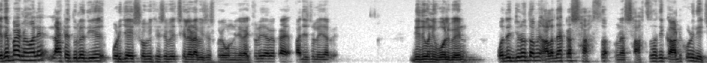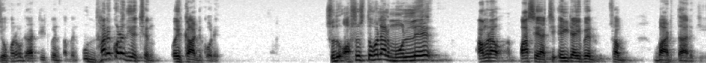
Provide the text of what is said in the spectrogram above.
যেতে পারে। না হলে লাটে তুলে দিয়ে পরিযায়ী শ্রমিক হিসেবে ছেলেরা বিশেষ করে অন্য জায়গায় চলে যাবে কাজে চলে যাবে। দিদিমণি বলবেন ওদের জন্য তো আমি আলাদা একটা স্বাস্থ্য মানে স্বাস্থ্যসাথী কার্ড করে দিয়েছি, ওখানেও তারা ট্রিটমেন্ট পাবেন। উদ্ধার করে দিয়েছেন ওই কার্ড করে। শুধু অসুস্থ হলে আর মরলে আমরা পাশে আছি, এই টাইপের সব বার্তা আর কি।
